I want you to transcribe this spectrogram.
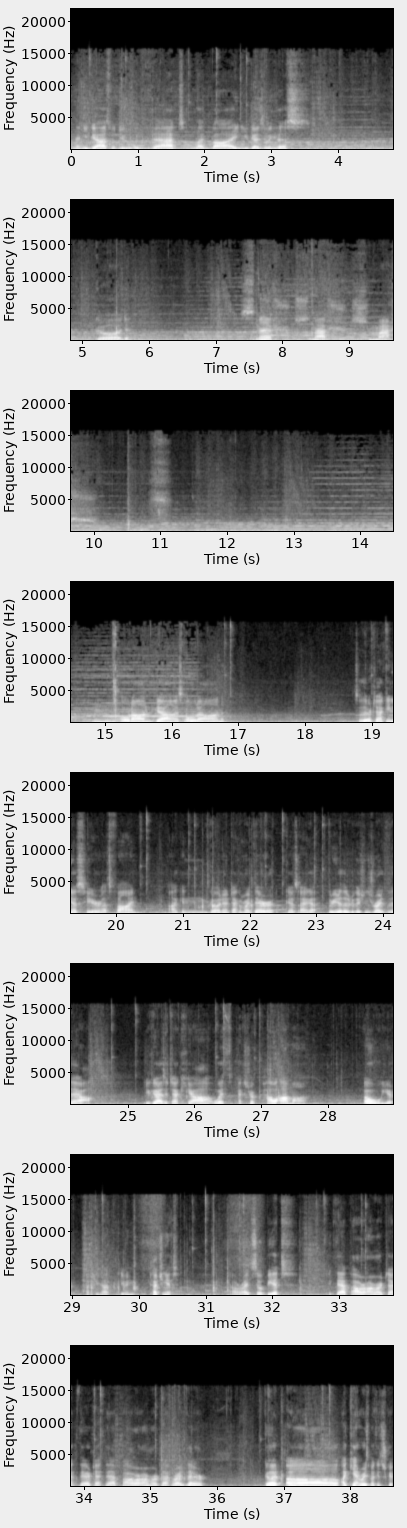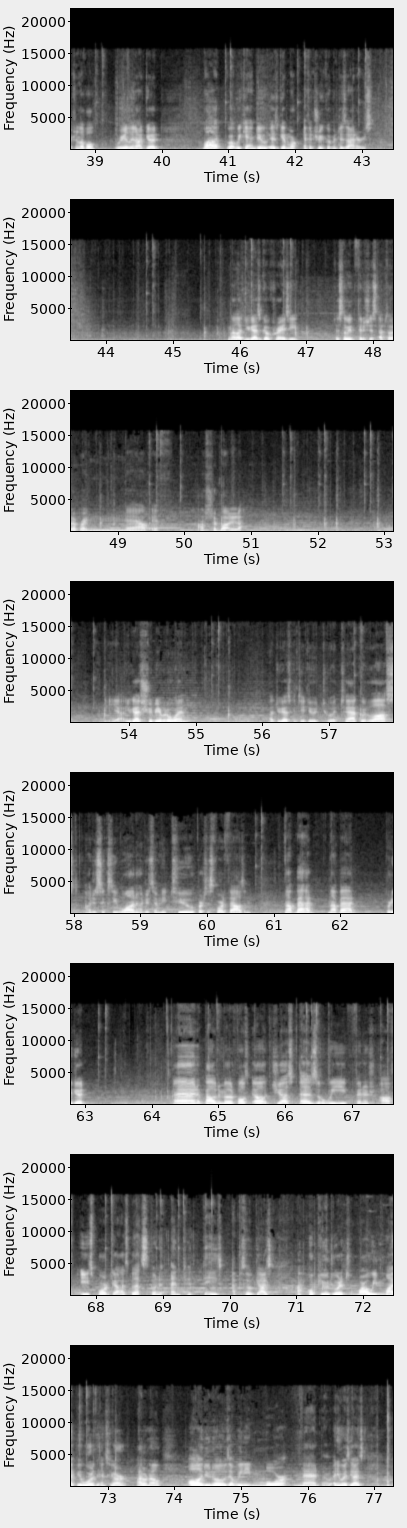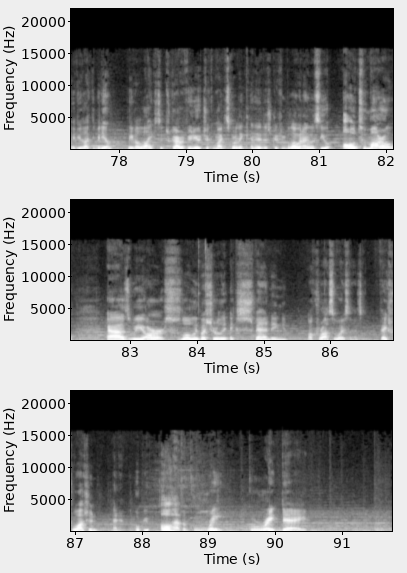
And then you guys will do that, led by you guys doing this. Good. Smash, smash, smash. Mm, hold on, guys, hold on. So they're attacking us here, that's fine. I can go ahead and attack them right there, because I got three other divisions right there. You guys attack here with extra power armor. Oh, you're actually not even touching it. Alright, so be it. Take that, power armor, attack there, attack that, power armor, attack right there. Good. Uh, I can't raise my conscription level. Really not good. But, what we can do is get more infantry equipment designers. I'm gonna let you guys go crazy. Just so we finish this episode up right now, if possible. Yeah, you guys should be able to win. Let you guys continue to attack. We've lost 161, 172 versus 4,000. Not bad. Not bad. Pretty good. And Paladin Miller falls ill just as we finish off Eastport, guys. But that's going to end today's episode, guys. I hope you enjoyed it. Tomorrow we might be aware of the NCR. I don't know. All I do know is that we need more manpower. Anyways, guys, if you liked the video, leave a like. Subscribe if you're new. Check out my Discord link in the description below. And I will see you all tomorrow as we are slowly but surely expanding across the wastelands. Thanks for watching, and hope you all have a great, great day.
